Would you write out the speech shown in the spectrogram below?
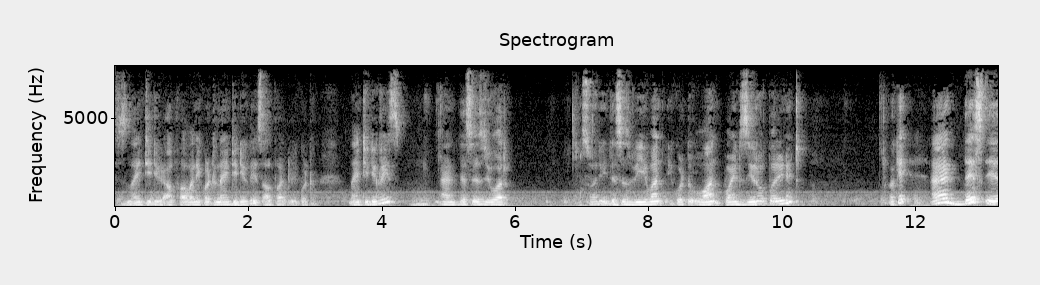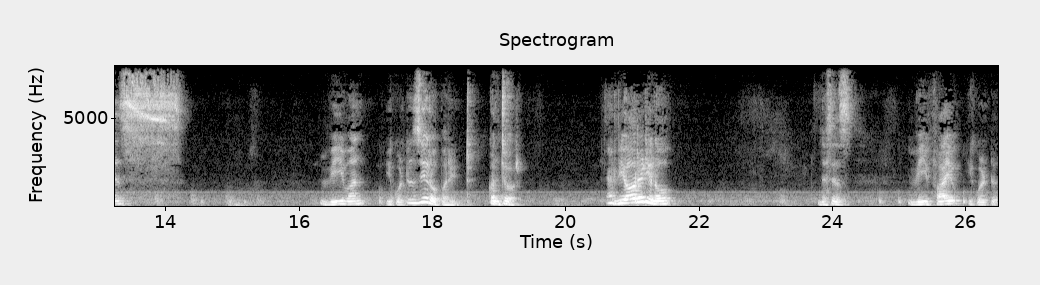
this is 90 degree alpha 1 equal to 90 degrees alpha 2 equal to 90 degrees. And this is your sorry this is v1 equal to 1.0 per unit. Okay? And this is v1 equal to 0 per unit contour. And we already know this is v5 equal to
